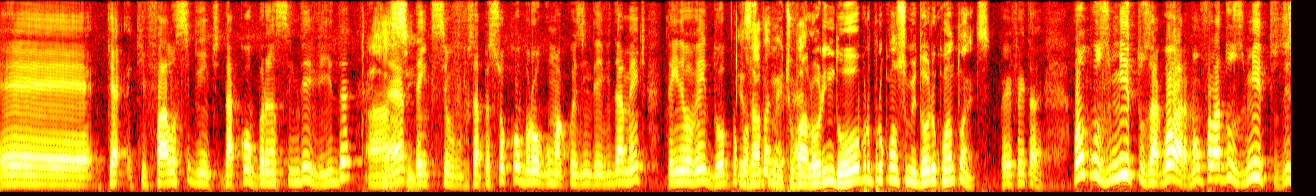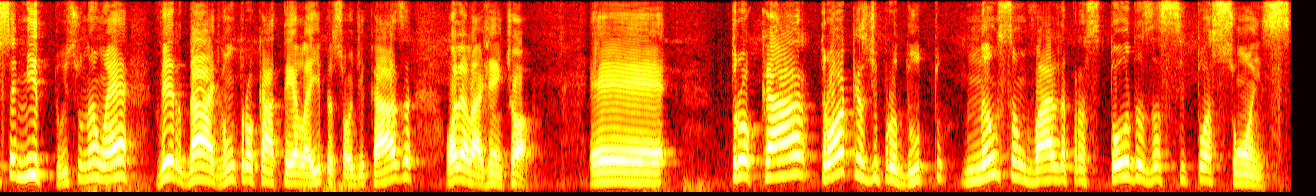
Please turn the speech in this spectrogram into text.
é, que, é- que fala o seguinte, da cobrança indevida. Ah, né? Tem que, se, se a pessoa cobrou alguma coisa indevidamente, tem que devolver em dobro para o Exatamente. O consumidor. né? valor em dobro para o consumidor o quanto antes. Perfeitamente. Vamos para os mitos agora? Vamos falar dos mitos. Isso é mito, isso não é verdade. Vamos trocar a tela aí, pessoal de casa. Olha lá, gente, ó. É, trocar, trocas de produto não são válidas para todas as situações.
